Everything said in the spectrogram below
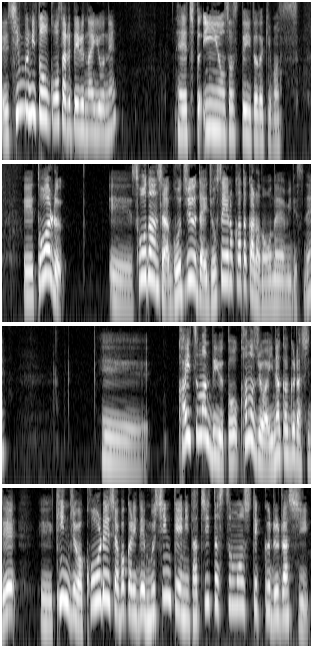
え、新聞に投稿されている内容ね、ちょっと引用させていただきます。えーとある、えー相談者50代女性の方からのお悩みですね。えかいつまんで言うと、彼女は田舎暮らしで、え近所は高齢者ばかりで無神経に立ち入った質問してくるらしい。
